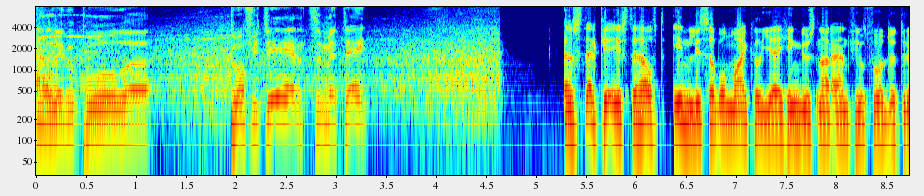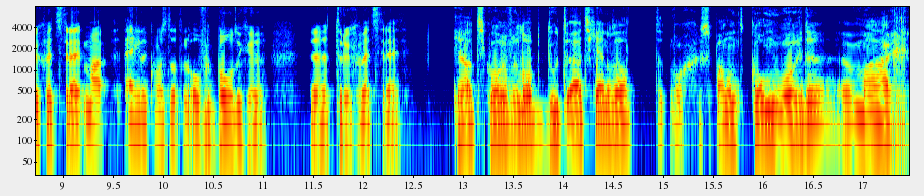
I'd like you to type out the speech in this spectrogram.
En Liverpool uh, profiteert meteen. Een sterke eerste helft in Lissabon. Michael, jij ging dus naar Anfield voor de terugwedstrijd. Maar eigenlijk was dat een overbodige uh, terugwedstrijd. Ja, het scoreverloop doet uitschijnen dat het nog spannend kon worden. Maar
